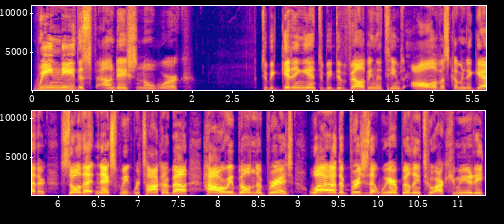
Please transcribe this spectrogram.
We need this foundational work to be getting in, to be developing the teams, all of us coming together so that next week we're talking about how are we building the bridge? What are the bridges that we are building to our community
